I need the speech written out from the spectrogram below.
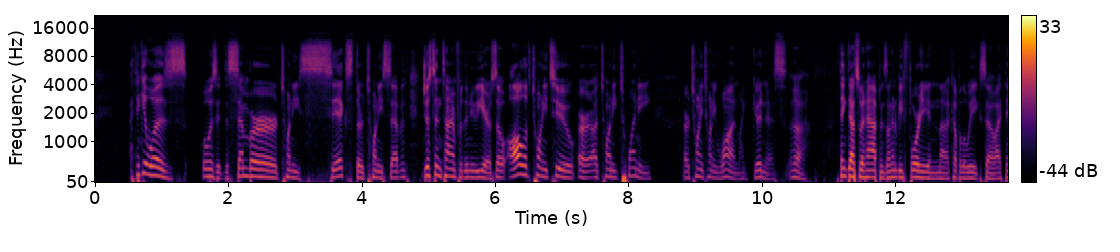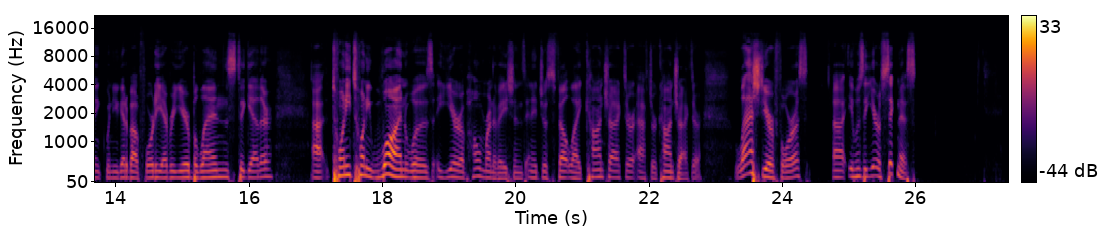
I think it was, what was it, December 26th or 27th, just in time for the new year. So all of 22, or uh, 2020, or 2021, my goodness. Ugh. I think that's what happens. I'm going to be 40 in a couple of weeks. So I think when you get about 40, every year blends together. Uh, 2021 was a year of home renovations, and it just felt like contractor after contractor. Last year for us, uh, it was a year of sickness.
